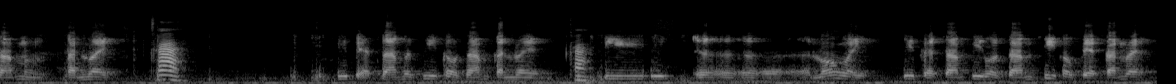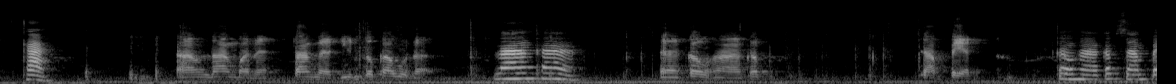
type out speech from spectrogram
สามกันไว้ค่ะสี่แปดสามกับสี่เก้าสามกันไว้ค่ะ ที่เอ่อเอ่อเอ่อร้องไว้ที่แปดสามที่เก้าสามที่เก้าแปดกันไว้ค่ะเอาล่างมานะตั้งแต่ยืนตัวเก้าน่ะล่างค่ะ เอ่อเก้าหากับสามแปดเก้าหากับสามแป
